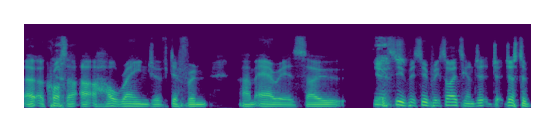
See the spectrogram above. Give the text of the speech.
uh, across a, a, whole range of different um, areas. So yes. it's super super exciting. And just, just to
